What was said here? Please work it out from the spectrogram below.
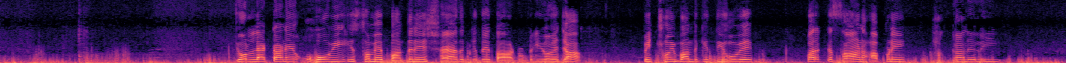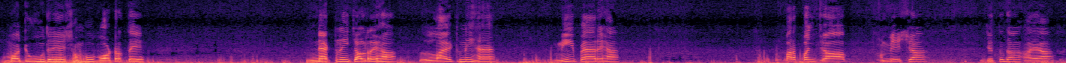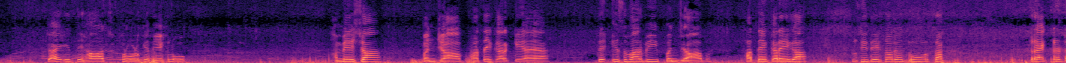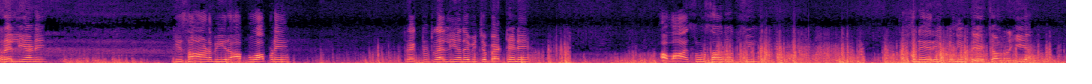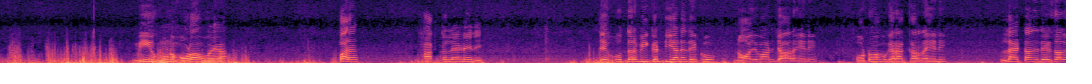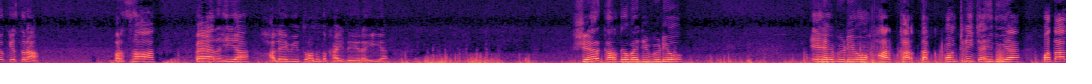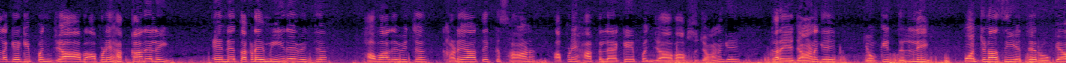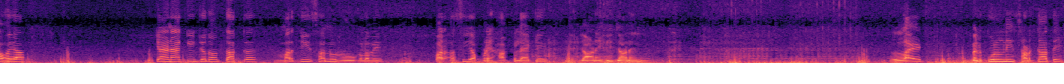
ਜੋ ਲਾਈਟਾਂ ਨੇ, ਉਹ ਵੀ ਇਸ ਸਮੇਂ ਬੰਦ ਨੇ। ਸ਼ਾਇਦ ਕਿਤੇ ਤਾਰ ਟੁੱਟ ਗਈ ਹੋਵੇ ਜਾਂ ਪਿੱਛੋਂ ਹੀ ਬੰਦ ਕੀਤੀ ਹੋਵੇ। ਪਰ ਕਿਸਾਨ ਆਪਣੇ ਹੱਕਾਂ ਦੇ ਲਈ ਮੌਜੂਦ ਨੇ। ਸ਼ੰਭੂ ਬਾਰਡਰ ਤੇ ਨੈਟ ਨਹੀਂ ਚੱਲ ਰਿਹਾ ਲਾਈਟ ਨਹੀਂ ਹੈ, ਮੀਂਹ ਪੈ ਰਿਹਾ। ਪਰ ਪੰਜਾਬ ਹਮੇਸ਼ਾ ਜਿੱਤਦਾ ਆਇਆ, ਚਾਹੇ ਇਤਿਹਾਸ ਫਰੋਲ ਕੇ ਦੇਖ ਲਓ। ਹਮੇਸ਼ਾ ਪੰਜਾਬ ਫਤਿਹ ਕਰਕੇ ਆਇਆ ਤੇ ਇਸ ਵਾਰ ਵੀ ਪੰਜਾਬ ਫਤਿਹ ਕਰੇਗਾ। ਤੁਸੀਂ ਦੇਖ ਸਕਦੇ ਹੋ, ਦੂਰ ਤੱਕ ਟਰੈਕਟਰ ਟਰੈਲੀਆਂ ਨੇ। ਕਿਸਾਨ ਵੀਰ ਆਪੋ ਆਪਣੇ ਟਰੈਕਟਰ ਟਰੈਲੀਆਂ ਦੇ ਵਿੱਚ ਬੈਠੇ ਨੇ। ਆਵਾਜ਼ ਸੁਣ ਸਕਦੇ ਹੋ ਤੁਸੀਂ? ਹਨੇਰੀ ਕਿੰਨੀ ਤੇਜ਼ ਚੱਲ ਰਹੀ ਹੈ। ਮੀਂਹ ਹੁਣ ਹੌਲਾ ਹੋਇਆ, ਪਰ ਹੱਕ ਲੈਣੇ ਨੇ। ਤੇ ਉਧਰ ਵੀ ਗੱਡੀਆਂ ਨੇ ਦੇਖੋ, ਨੌਜਵਾਨ ਜਾ ਰਹੇ ਨੇ, ਫੋਟੋਆਂ ਵਗੈਰਾ ਕਰ ਰਹੇ ਨੇ। ਲਾਈਟਾਂ ਦੇ ਦੇਖ ਸਕਦੇ ਹੋ ਕਿਸ ਤਰ੍ਹਾਂ ਬਰਸਾਤ ਪੈ ਰਹੀ ਆ, ਹਲੇ ਵੀ ਤੁਹਾਨੂੰ ਦਿਖਾਈ ਦੇ ਰਹੀ ਆ। ਸ਼ੇਅਰ ਕਰ ਦਿਓ ਬਾਈ ਜੀ ਵੀਡੀਓ। ਇਹ ਵੀਡੀਓ ਹਰ ਘਰ ਤੱਕ ਪਹੁੰਚਣੀ ਚਾਹੀਦੀ ਹੈ। ਪਤਾ ਲੱਗੇ ਕਿ ਪੰਜਾਬ ਆਪਣੇ ਹੱਕਾਂ ਦੇ ਲਈ ਇੰਨੇ ਤਕੜੇ ਮੀਂਹ ਦੇ ਵਿੱਚ, ਹਵਾ ਦੇ ਵਿੱਚ ਖੜਿਆ ਤੇ ਕਿਸਾਨ ਆਪਣੇ ਹੱਕ ਲੈ ਕੇ ਪੰਜਾਬ ਵਾਪਸ ਜਾਣਗੇ, ਘਰੇ ਜਾਣਗੇ, ਕਿਉਂਕਿ ਦਿੱਲੀ ਪਹੁੰਚਣਾ ਸੀ, ਇੱਥੇ ਰੋਕਿਆ ਹੋਇਆ। ਕਹਿਣਾ ਕਿ ਜਦੋਂ ਤੱਕ ਮਰਜ਼ੀ ਸਾਨੂੰ ਰੋਕ ਲਵੇ, ਪਰ ਅਸੀਂ ਆਪਣੇ ਹੱਕ ਲੈ ਕੇ ਜਾਣੇ ਹੀ ਜਾਣੇ ਨੇ। ਲਾਈਟ ਬਿਲਕੁਲ ਨਹੀਂ ਸੜਕਾਂ ਤੇ।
